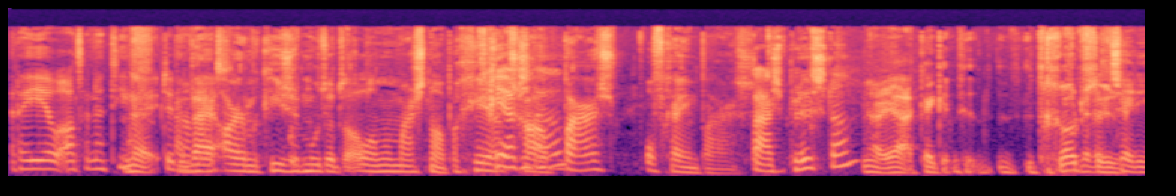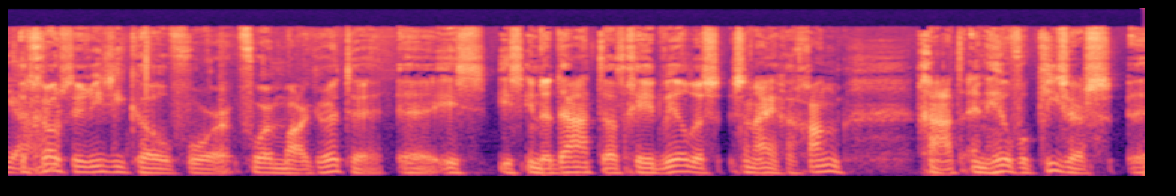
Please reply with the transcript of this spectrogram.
reëel alternatief Nee, op dit en wij arme kiezers moeten het allemaal maar snappen. Gerard, Gerard Schouw, Schouw? paars of geen paars? Paars plus dan? Nou ja, kijk, het, het, grootste, Met het CDA. het grootste risico voor, voor Mark Rutte eh, is, is inderdaad dat Geert Wilders zijn eigen gang gaat... en heel veel kiezers eh,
